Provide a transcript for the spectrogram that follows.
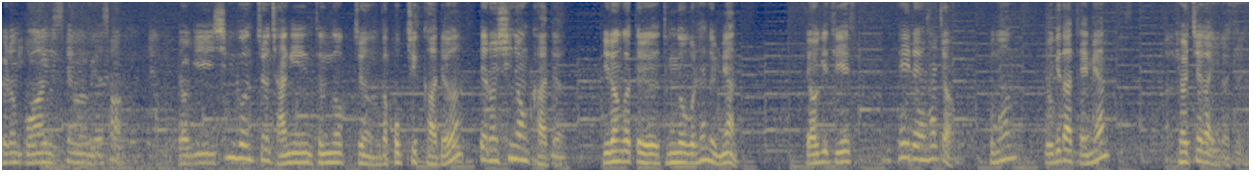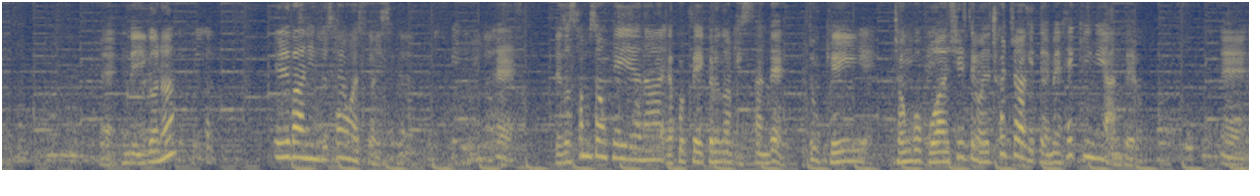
그런 보안 시스템을 위해서 여기 신분증, 장애인 등록증, 그러니까 복지카드, 때론 신용카드 이런 것들을 등록을 해놓으면 여기 뒤에 페이를 하죠. 그러면 여기다 대면 결제가 이루어져요. 네, 근데 이거는 일반인도 사용할 수가 있어요. 네. 그래서 삼성페이나 애플페이 그런 건 비슷한데 좀 개인 정보 보안 시스템이 철저하기 때문에 해킹이 안 돼요. 네,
